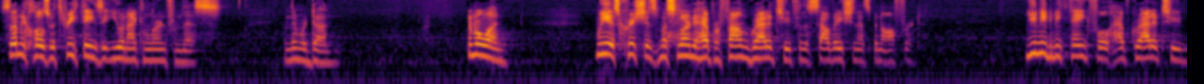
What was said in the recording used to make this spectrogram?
So let me close with three things that you and I can learn from this, and then we're done. Number one, we as Christians must learn to have profound gratitude for the salvation that's been offered. You need to be thankful, have gratitude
